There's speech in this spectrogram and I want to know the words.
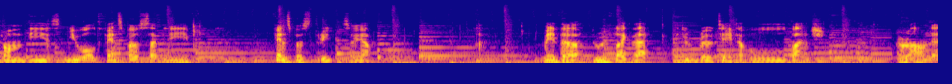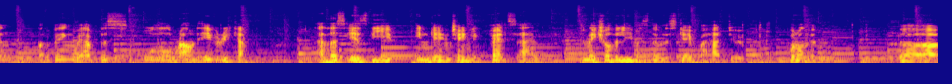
from these new old fence posts, I believe fence post 3. So, yeah, made the roof like that had to rotate a whole bunch around and bada bing we have this cool little round aviary cap and this is the in-game chain link fence and to make sure the lemurs don't escape I had to put on the the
